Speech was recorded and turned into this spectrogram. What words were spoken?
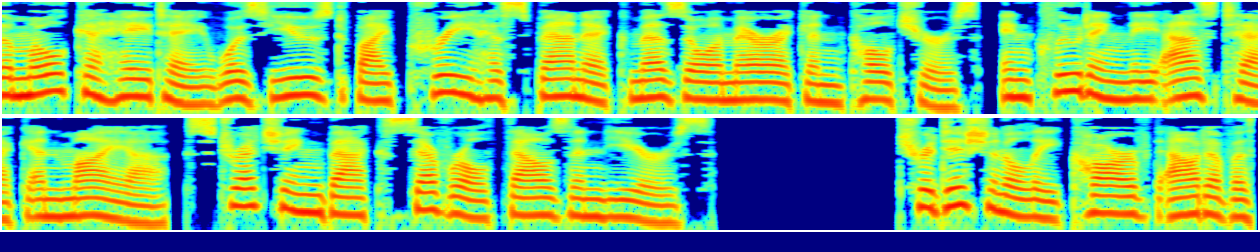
The molcajete was used by pre-Hispanic Mesoamerican cultures, including the Aztec and Maya, stretching back several thousand years. Traditionally carved out of a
